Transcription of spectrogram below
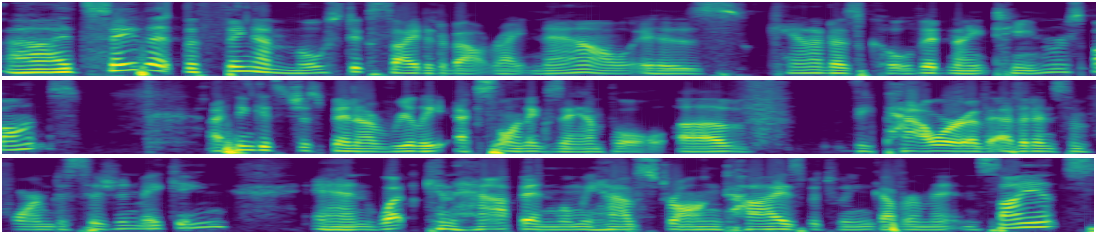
Uh, I'd say that the thing I'm most excited about right now is Canada's COVID 19 response. I think it's just been a really excellent example of the power of evidence informed decision making and what can happen when we have strong ties between government and science,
